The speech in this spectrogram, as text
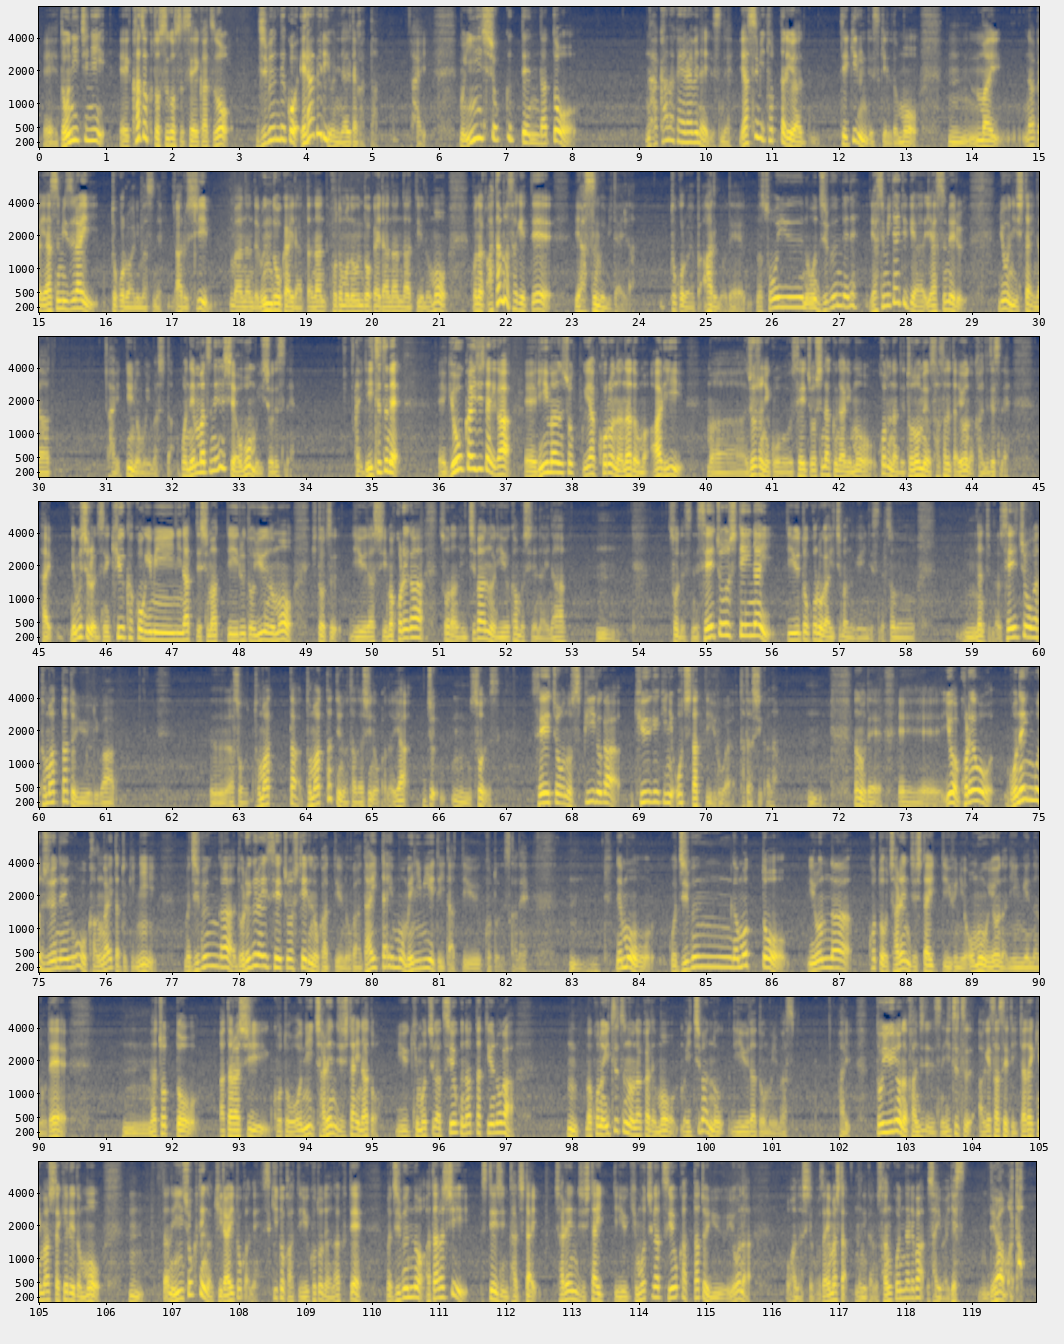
えー、土日に、家族と過ごす生活を自分でこう選べるようになりたかった。はい、もう飲食店だとなかなか選べないですね。休み取ったりはできるんですけれども、うん、まあなんか休みづらいところありますね。あるし、まあなんだ運動会だったなん子供の運動会だなんだっていうのもこうなんか頭下げて休むみたいなところがやっぱあるので、まあ、そういうのを自分でね休みたい時は休めるようにしたいな、はい、っていうのを思いましたこれ年末年始はお盆も一緒ですね、はい、で5つ目業界自体がリーマンショックやコロナなどもあり、まあ、徐々にこう成長しなくなりもコロナでとどめを刺されたような感じですね。はい、でむしろですね急下降気味になってしまっているというのも一つ理由だし、まあ、これがそうだね一番の理由かもしれないな。うん、そうですね成長していないっていうところが一番の原因ですね。そのなんていうんだろう成長が止まったというよりは、うん、あそう止まったた止まったっていうのは正しいのかな？いやじょ、うん、そうです成長のスピードが急激に落ちたっていう方が正しいかな。うん、なので、えー、要はこれを5年後10年後を考えた時に、自分がどれぐらい成長しているのかっていうのが大体もう目に見えていたっていうことですかね。うん、でもう自分がもっといろんなことをチャレンジしたいっていうふうに思うような人間なので、うんまあ、ちょっと新しいことにチャレンジしたいなという気持ちが強くなったっていうのがうんまあ、この5つの中でも、一番の理由だと思います。はい、というような感じでですね5つ挙げさせていただきましたけれども、うん、ただ飲食店が嫌いとかね好きとかっていうことではなくてま自分の新しいステージに立ちたいチャレンジしたいっていう気持ちが強かったというようなお話でございました。何かの参考になれば幸いです。ではまた。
